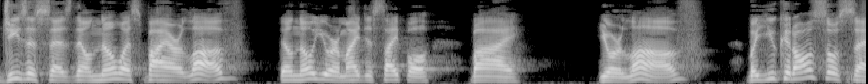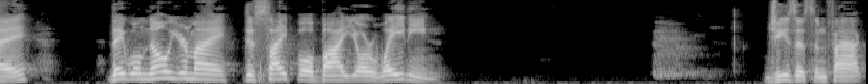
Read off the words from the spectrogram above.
Jesus says they'll know us by our love. They'll know you are my disciple by your love. But you could also say they will know you're my disciple by your waiting. Jesus, in fact,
